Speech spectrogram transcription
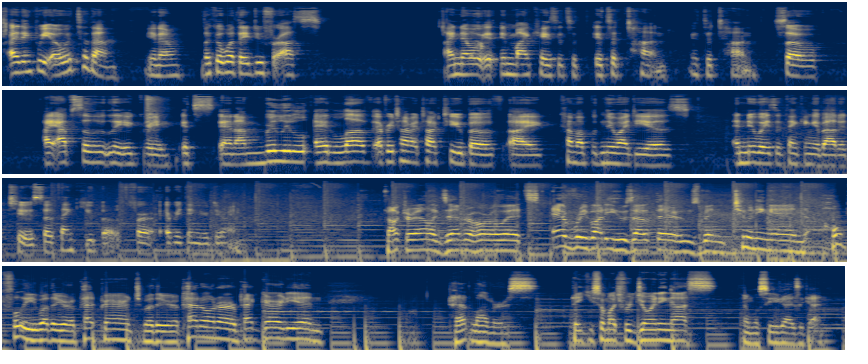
I think we owe it to them. You know, look at what they do for us. I know it, in my case, it's a it's a ton. It's a ton. So I absolutely agree. It's and I'm really I love every time I talk to you both. I come up with new ideas and new ways of thinking about it too. So thank you both for everything you're doing. Dr. Alexandra Horowitz, everybody who's out there who's been tuning in, hopefully, whether you're a pet parent, whether you're a pet owner or pet guardian, pet lovers, thank you so much for joining us, and we'll see you guys again.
